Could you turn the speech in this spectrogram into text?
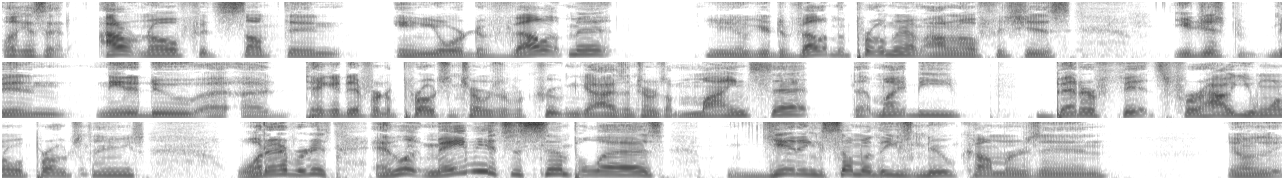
like I said, I don't know if it's something in your development, you know, your development program. I don't know if it's just you just been need to do a, a, take a different approach in terms of recruiting guys in terms of mindset that might be better fits for how you want to approach things. Whatever it is, and look, maybe it's as simple as getting some of these newcomers in you know,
